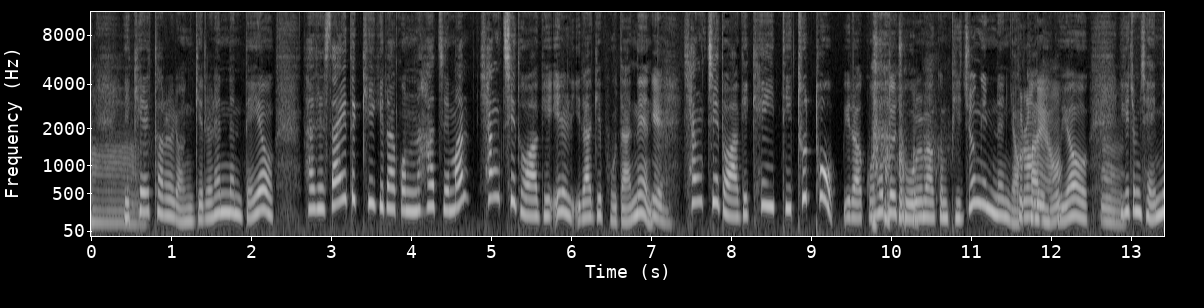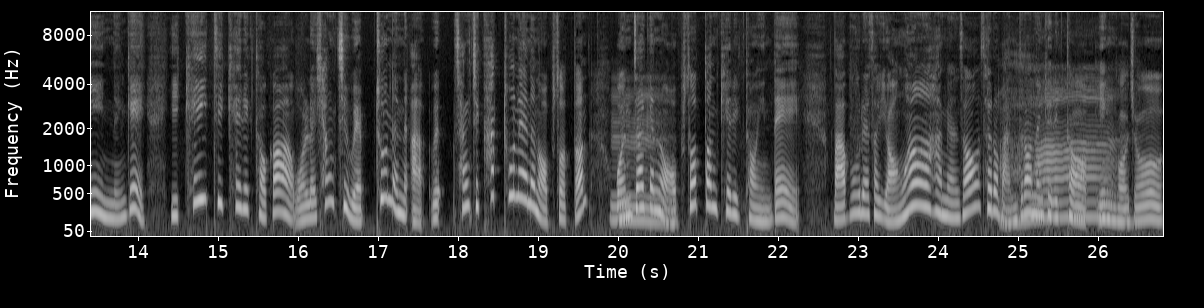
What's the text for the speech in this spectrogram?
아. 이 캐릭터를 연기를 했는데요. 사실 sidekick이라고는 하지만 샹치 더하기 1이라기보다는 예. 샹치 더하기 케이티 투톱이라고 해도 좋을 만큼 비중 있는 역할이고요. 음. 이게 좀 재미있는 게 이 케이티 캐릭터가 원래 샹치 웹툰에는 아 웹, 샹치 카툰에는 없 없었던 음. 원작에는 없었던 캐릭터인데 마블에서 영화화하면서 새로 만들어낸 아. 캐릭터인 거죠.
